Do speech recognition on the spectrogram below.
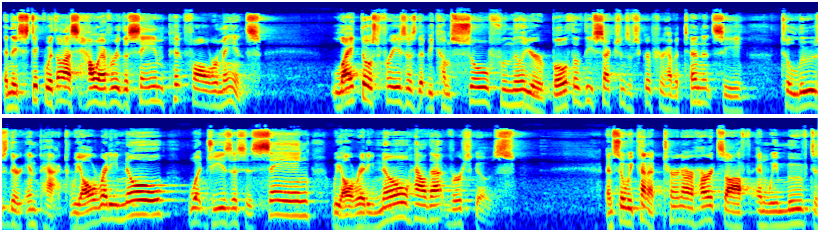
and they stick with us. However, the same pitfall remains. Like those phrases that become so familiar, both of these sections of Scripture have a tendency to lose their impact. We already know what Jesus is saying. We already know how that verse goes. And so we kind of turn our hearts off and we move to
